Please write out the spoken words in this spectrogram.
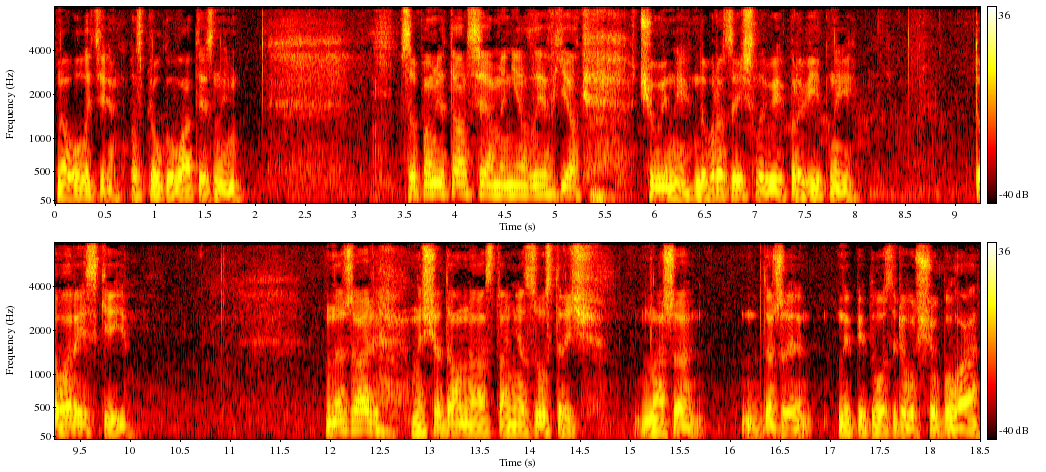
на вулиці, поспілкуватися з ним. Запам'ятався мені Олег як чуйний, доброзичливий, привітний, товариський. На жаль, нещодавно остання зустріч наша навіть не підозрював, що була.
